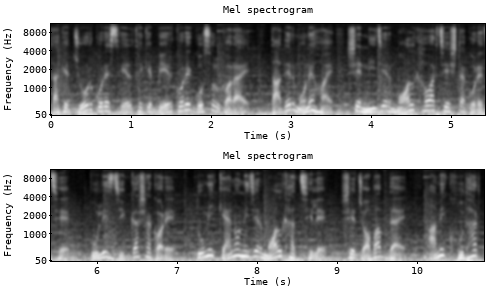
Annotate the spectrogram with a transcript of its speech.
তাকে জোর করে সেল থেকে বের করে গোসল করায়। তাদের মনে হয় সে নিজের মল খাওয়ার চেষ্টা করেছে। পুলিশ জিজ্ঞাসা করে, তুমি কেন নিজের মল খাচ্ছিলে? সে জবাব দেয়, আমি ক্ষুধার্ত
